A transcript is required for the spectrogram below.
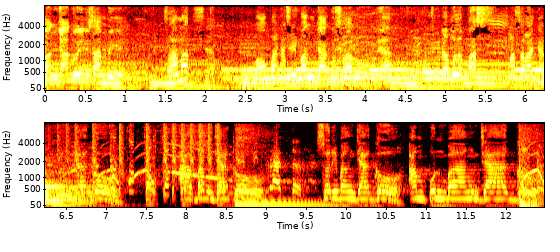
Bang Jago ini samping. Selamat. Mau panas di Bang Jago selalu ya. Sudah melepas masalahnya. Jago, abang jago. Sorry bang jago, ampun bang jago.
